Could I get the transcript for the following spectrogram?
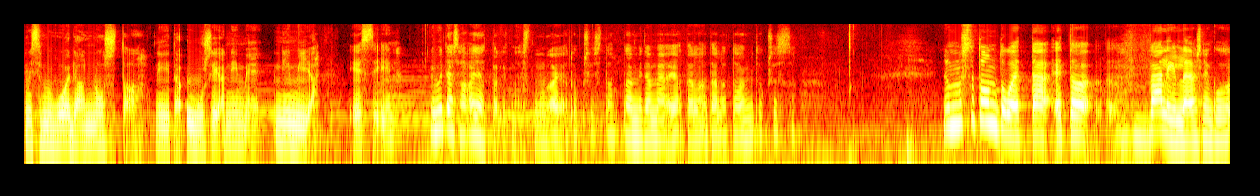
missä me voidaan nostaa niitä uusia nime, nimiä esiin. Ja mitä sä ajattelit näistä mun ajatuksista, tai mitä me ajatellaan tällä toimituksessa? No musta tuntuu, että, että välillä, jos niinku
